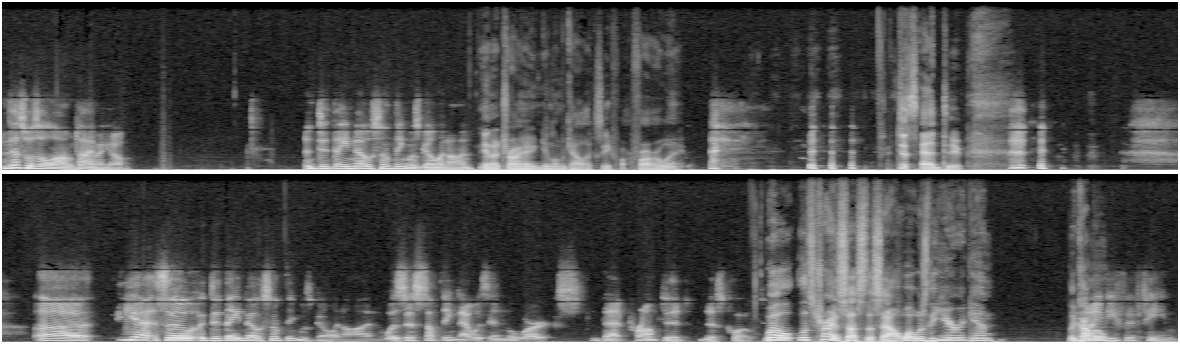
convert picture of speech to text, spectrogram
this was a long time ago. Did they know something was going on? In a triangulum galaxy far, far away. Just had to. Uh, yeah. So, did they know something was going on? Was this something that was in the works that prompted this quote? Well, let's try and suss this out. What was the year again? The common 9015.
